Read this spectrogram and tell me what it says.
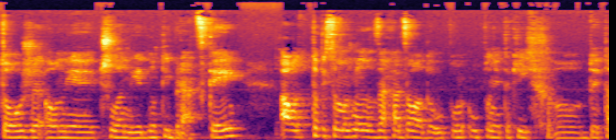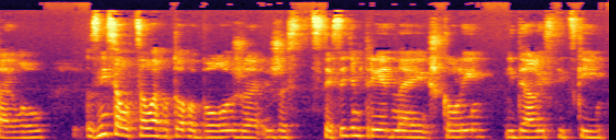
to, že on je člen jednoty bratskej, ale to by som možno zachádzala do úplne, úplne takých o, detajlov, Zmysel celého toho bolo, že, že z tej sedemtriednej školy idealisticky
